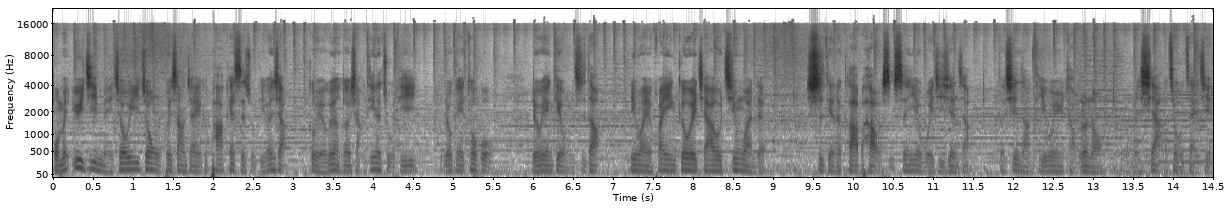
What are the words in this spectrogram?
我们预计每周一中午会上架一个 podcast 的主题分享，各位有任何想听的主题，也都可以透过留言给我们知道。另外也欢迎各位加入今晚的十点的 Clubhouse 深夜危机现场的现场提问与讨论哦。我们下周再见，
